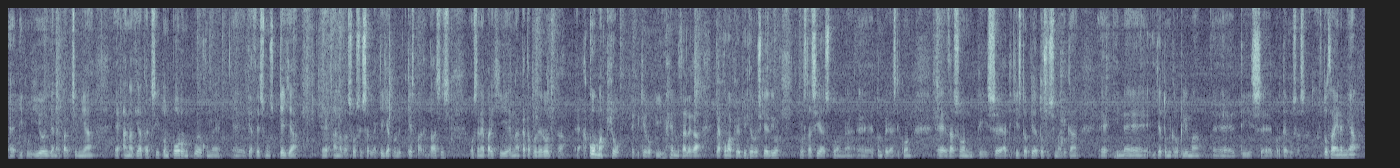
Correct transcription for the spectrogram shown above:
ε, Υπουργείο για να υπάρξει μια ε, αναδιάταξη των πόρων που έχουμε διαθέσιμους και για αναδασώσεις αλλά και για προληπτικές παρεμβάσεις ώστε να υπάρχει ένα κατά προτεραιότητα ακόμα πιο επικαιροποιημένο θα έλεγα και ακόμα πιο επίκαιρο σχέδιο προστασίας των, των περιαστικών δασών της Αττικής τα οποία τόσο σημαντικά είναι για το μικροκλίμα της πρωτεύουσας. Αυτό θα είναι μια ε,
